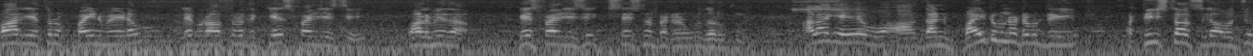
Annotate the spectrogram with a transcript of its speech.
భారీ ఎత్తున ఫైన్ వేయడం లేకపోతే అవసరమైతే కేసు ఫైల్ చేసి వాళ్ళ మీద కేసు ఫైల్ చేసి స్టేషన్లో పెట్టడం కూడా జరుగుతుంది. అలాగే దాని బయట ఉన్నటువంటి టీ స్టాల్స్ కావచ్చు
